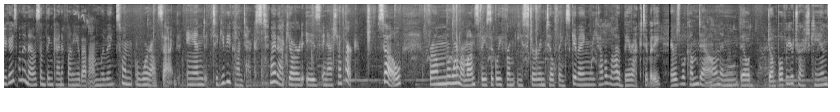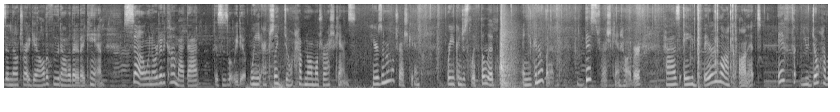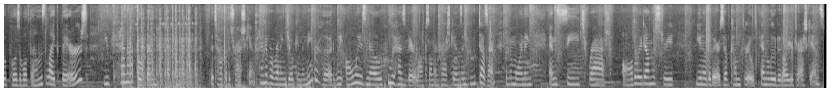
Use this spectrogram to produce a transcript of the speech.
Do you guys want to know something kind of funny about mountain living? This one, we're outside. And to give you context, my backyard is a national park. So, from the warmer months, basically from Easter until Thanksgiving, we have a lot of bear activity. Bears will come down and they'll dump over your trash cans and they'll try to get all the food out of there they can. So, in order to combat that, this is what we do. We actually don't have normal trash cans. Here's a normal trash can where you can just lift the lid and you can open it. This trash can, however, has a bear lock on it. If you don't have opposable thumbs like bears, you cannot open the top of the trash can. Kind of a running joke in the neighborhood. We always know who has bear locks on their trash cans and who doesn't in the morning and see trash all the way down the street. You know the bears have come through and looted all your trash cans.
